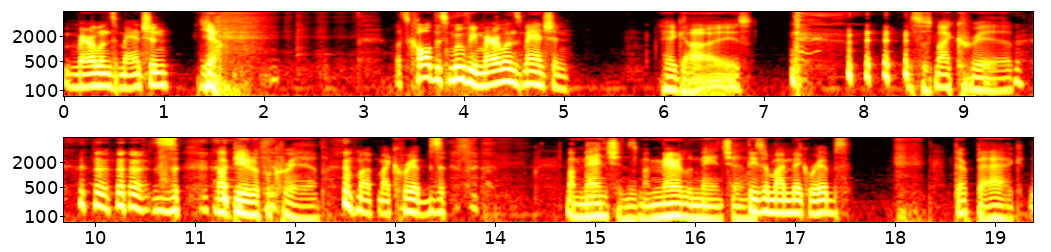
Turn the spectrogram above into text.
Maryland's Mansion. yeah. Let's call this movie Maryland's Mansion. Hey guys. This is my crib. my beautiful crib. my, my cribs. My mansions, my Maryland mansion. These are my McRibs. They're back.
